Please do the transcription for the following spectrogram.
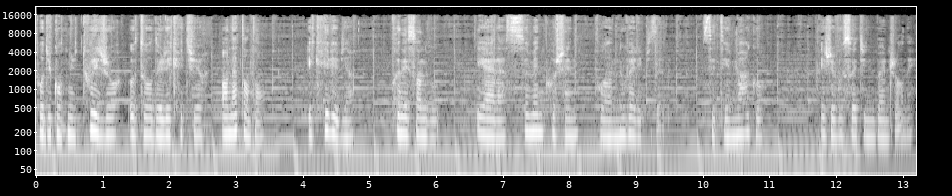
pour du contenu tous les jours autour de l'écriture. En attendant, écrivez bien, prenez soin de vous et à la semaine prochaine pour un nouvel épisode. C'était Margot et je vous souhaite une bonne journée.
